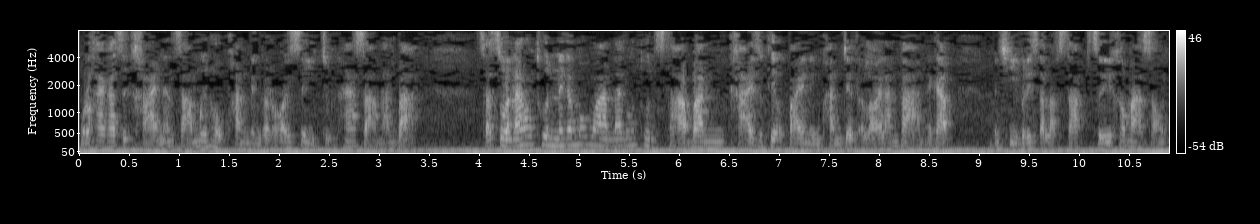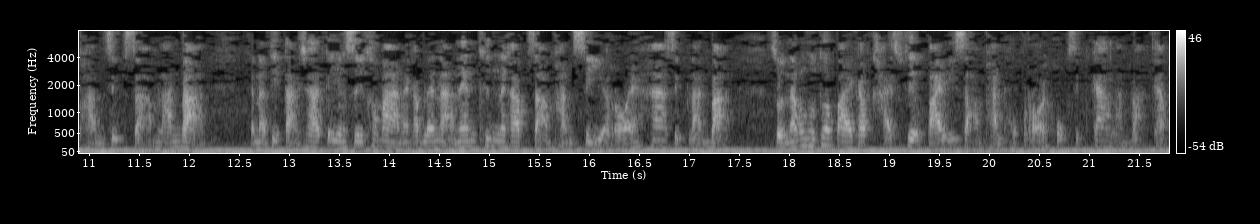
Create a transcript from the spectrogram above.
มูลค่าการซื้อขายนั้น 36,104.53 ล้านบาท สัดส่วนนักลงทุนนะครับเมื่อวานนักลงทุนสถาบันขายสุทธิออกไป 1,700 ล้านบาทนะครับบัญชีบริษัทหลักทรัพย์ซื้อเข้ามา 2,013 ล้านบาท ขณะที่ต่างชาติก็ยังซื้อเข้ามานะครับและหนาแน่นขึ้นนะครับ 3,450 ล้านบาท ส่วนนักลงทุนทั่วไปครับขายสุทธิออกไป 3,669 ล้านบาทครับ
